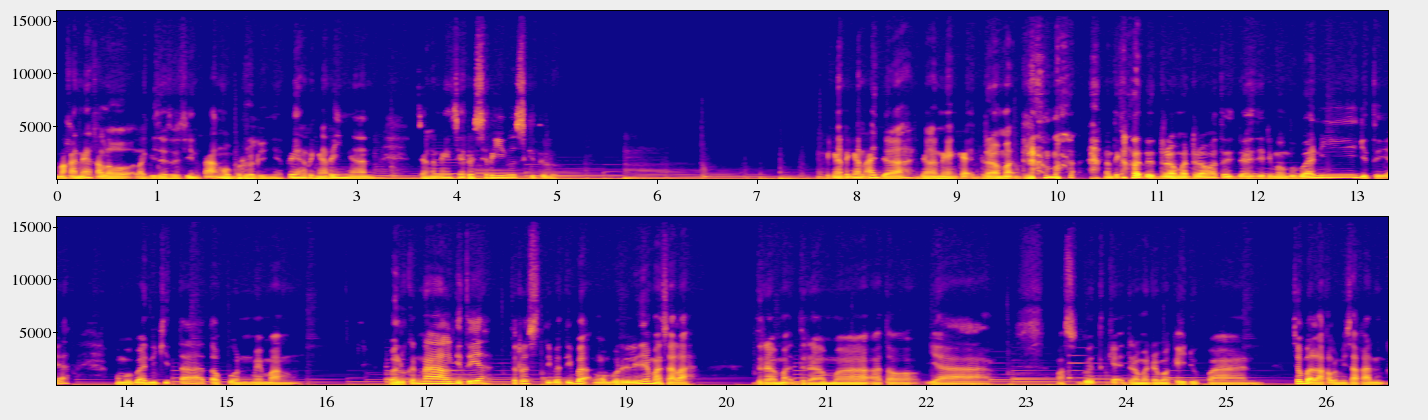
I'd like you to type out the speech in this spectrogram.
Makanya kalau lagi jatuh cinta ngobrolinnya tuh yang ringan-ringan, jangan yang serius-serius gitu loh. Ringan-ringan aja, jangan yang kayak drama-drama. Nanti kalau ada drama-drama tuh jadi membebani gitu ya membebani kita ataupun memang baru kenal gitu ya. Terus tiba-tiba ngobrolinnya masalah drama-drama atau ya maksud gue kayak drama-drama kehidupan. Cobalah kalau misalkan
